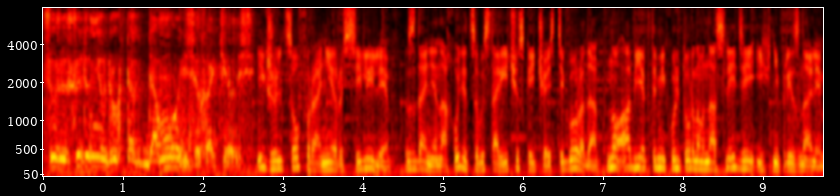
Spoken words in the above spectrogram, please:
Слушай, что-то мне вдруг так домой захотелось. Их жильцов ранее расселили. Здание находится в исторической части города, но объектами культурного наследия их не признали.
